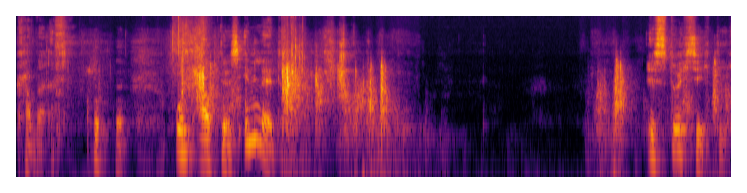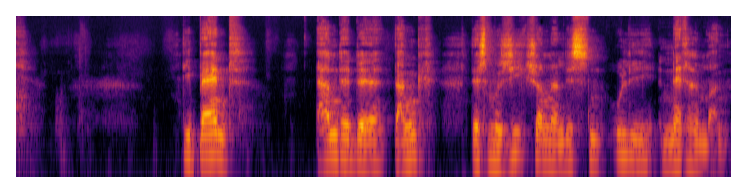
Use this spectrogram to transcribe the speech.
und auch das Inlet ist durchsichtig. Die Band erntete dank des Musikjournalisten Uli Nettelmann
